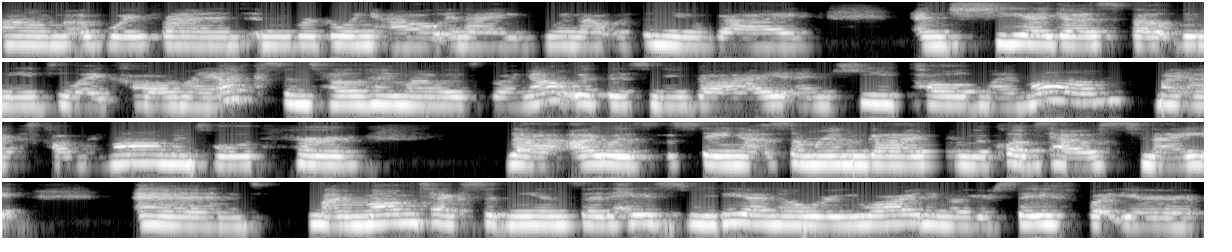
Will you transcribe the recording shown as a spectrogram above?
um, a boyfriend and we were going out and I went out with a new guy. And she, I guess, felt the need to like call my ex and tell him I was going out with this new guy. And he called my mom. My ex called my mom and told her that I was staying at some random guy from the club's house tonight. And my mom texted me and said, Hey, sweetie, I know where you are and I know you're safe, but your,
